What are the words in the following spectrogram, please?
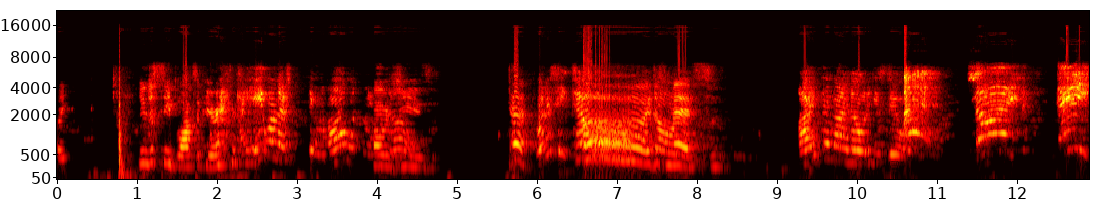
like you can just see blocks appearing. I hate when there's something wrong with me. oh, oh still. jeez. Yeah. What is he doing? Oh, I just No. missed. I think I know what he's doing. Nine, eight,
